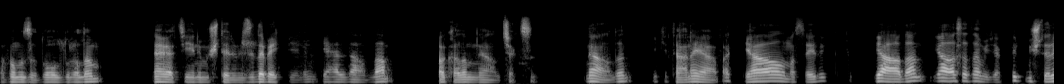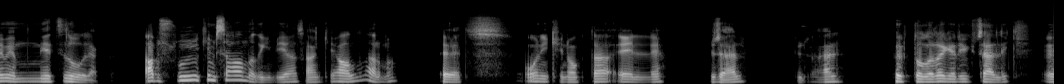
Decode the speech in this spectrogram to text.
rafımıza dolduralım. Evet yeni müşterimizi de bekleyelim. Geldi ablam. Bakalım ne alacaksın. Ne aldın? İki tane yağ. Bak yağ almasaydık yağdan yağ satamayacaktık. Müşteri memnuniyetsiz olacaktı. Abi suyu kimse almadı gibi ya sanki. Aldılar mı? Evet. 12.50. Güzel. Güzel. 40 dolara geri yükseldik. Ee,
